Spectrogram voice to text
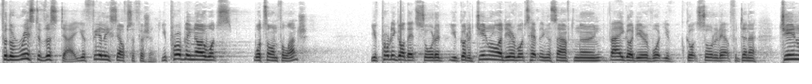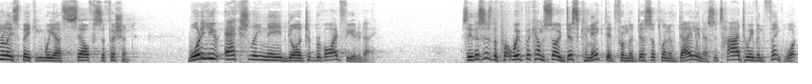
for the rest of this day, you're fairly self sufficient. You probably know what's, what's on for lunch. You've probably got that sorted. You've got a general idea of what's happening this afternoon, vague idea of what you've got sorted out for dinner. Generally speaking, we are self sufficient. What do you actually need God to provide for you today? See, this is the pro- we've become so disconnected from the discipline of dailiness. It's hard to even think what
